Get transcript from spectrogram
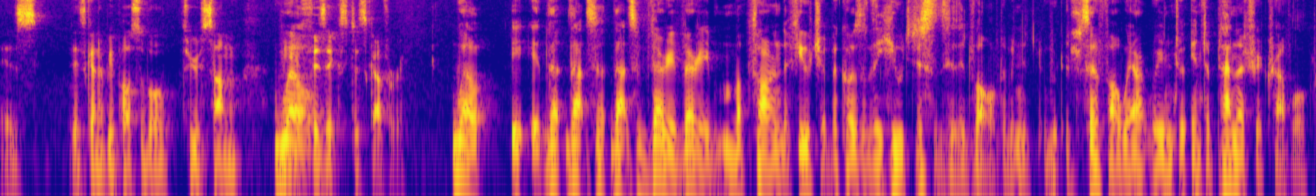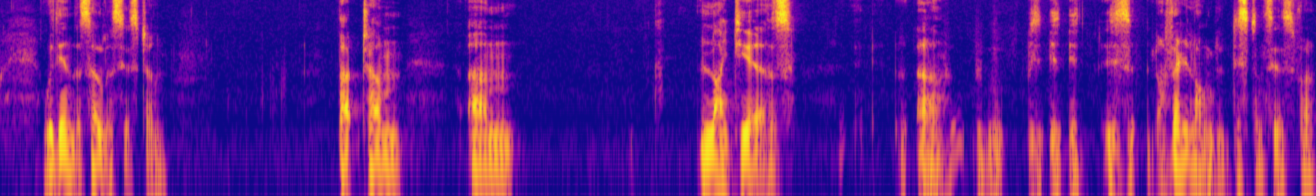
is, is going to be possible through some well, physics discovery? Well, it, it, that, that's, a, that's very, very far in the future because of the huge distances involved. I mean, it, so far we are, we're into interplanetary travel within the solar system. But um, um, light years uh, is, very long distances for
